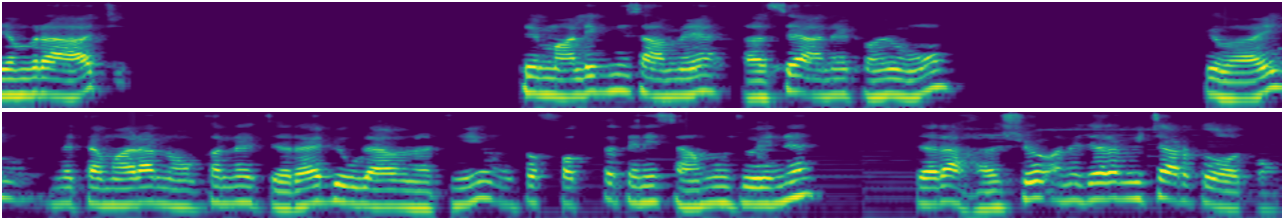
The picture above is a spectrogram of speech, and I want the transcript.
યમરાજ તે માલિકની સામે હસ્યા અને કહ્યું કે, ભાઈ, મેં તમારા નોકરને જરાય બી ઉડાવ્યો નથી. હું તો ફક્ત તેની સામું જોઈને જરા હસ્યો અને જરા વિચારતો હતો.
